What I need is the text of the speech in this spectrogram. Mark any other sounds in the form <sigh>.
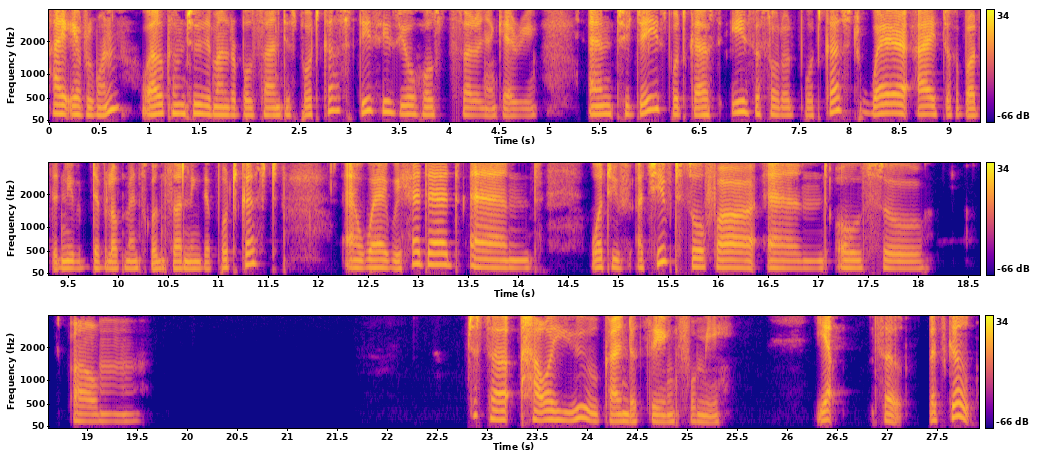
Hi everyone, welcome to the Vulnerable Scientist podcast. This is your host Sarah Nyakeri, and today's podcast is a solo podcast where I talk about the new developments concerning the podcast and where we headed and what we've achieved so far, and also um just a how are you kind of thing for me. Yep. So let's go.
